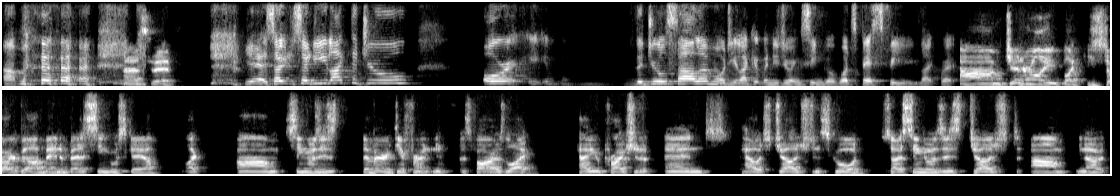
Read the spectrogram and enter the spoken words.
Um, That's fair. Yeah. So, so do you like the dual or the dual slalom, or do you like it when you're doing single? What's best for you? Like, what? Um, generally, like historically, I've been a better single skier. Like, um, singles is they're very different as far as like how you approach it and how it's judged and scored. So singles is judged, um, you know,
